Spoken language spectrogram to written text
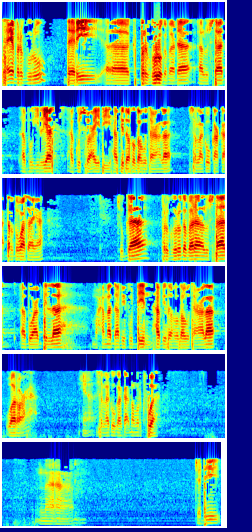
saya berguru dari uh, berguru kepada Al Ustad Abu Ilyas Agus Suaidi Hafizahullah Taala selaku kakak tertua saya. Juga berguru kepada Al Ustad Abu Abdullah Muhammad Afifuddin Hafizahullah Taala Warah. Ya, selaku kakak nomor dua. Nah, jadi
